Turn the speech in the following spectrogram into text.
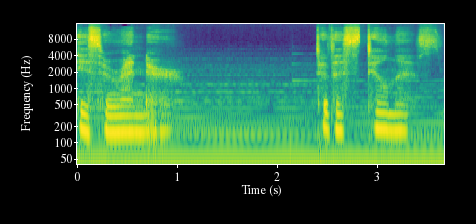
is surrender to the stillness.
